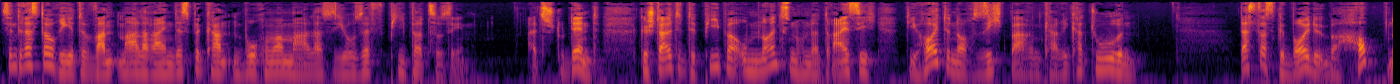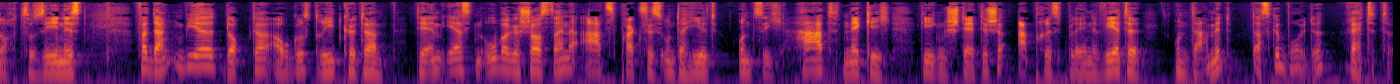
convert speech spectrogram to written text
sind restaurierte Wandmalereien des bekannten Bochumer Malers Josef Pieper zu sehen. Als Student gestaltete Pieper um 1930 die heute noch sichtbaren Karikaturen. Dass das Gebäude überhaupt noch zu sehen ist, verdanken wir Dr. August Riedkötter, der im ersten Obergeschoss seine Arztpraxis unterhielt und sich hartnäckig gegen städtische Abrisspläne wehrte und damit das Gebäude rettete.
